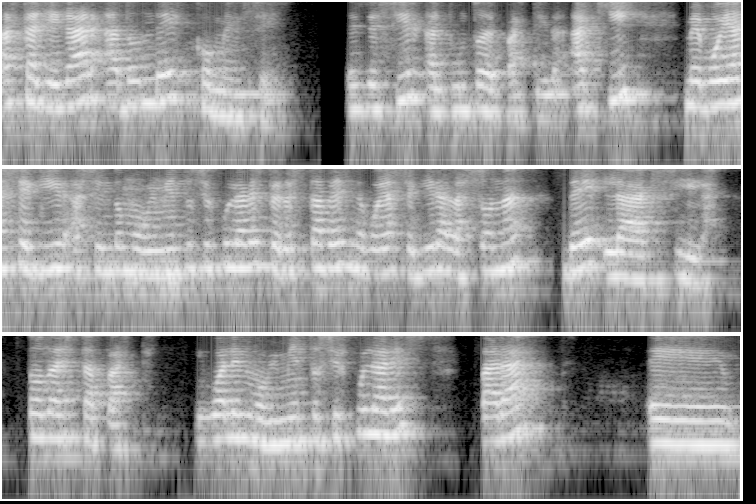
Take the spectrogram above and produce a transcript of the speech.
hasta llegar a donde comencé, es decir, al punto de partida. Aquí me voy a seguir haciendo movimientos circulares, pero esta vez me voy a seguir a la zona de la axila toda esta parte. Igual en movimientos circulares para eh,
